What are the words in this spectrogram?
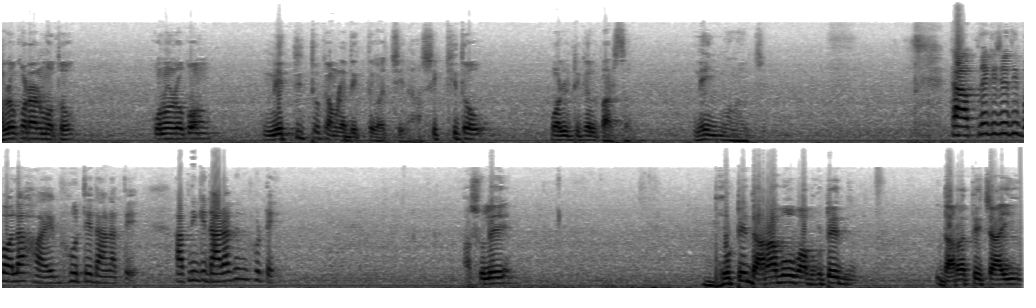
ভালো করার মতো কোনো রকম নেতৃত্বকে আমরা দেখতে পাচ্ছি না, শিক্ষিত পলিটিক্যাল পার্সন নেই মনে হচ্ছে। তা আপনাকে যদি বলা হয় ভোটে দাঁড়াতে আপনি কি দাঁড়াবেন ভোটে? আসলে ভোটে দাঁড়াবো বা ভোটে দাঁড়াতে চাই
